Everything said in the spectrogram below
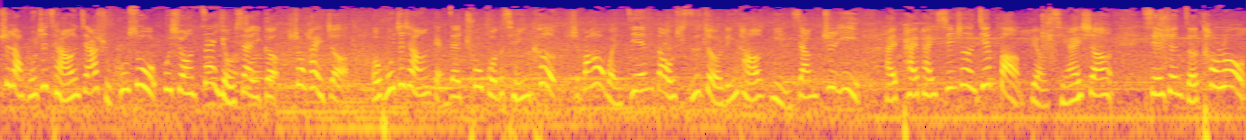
市长胡志强家属哭诉，不希望再有下一个受害者。而胡志强赶在出国的前一刻，十八号晚间到死者灵堂捻香致意，还拍拍先生的肩膀，表情哀伤。先生则透露，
